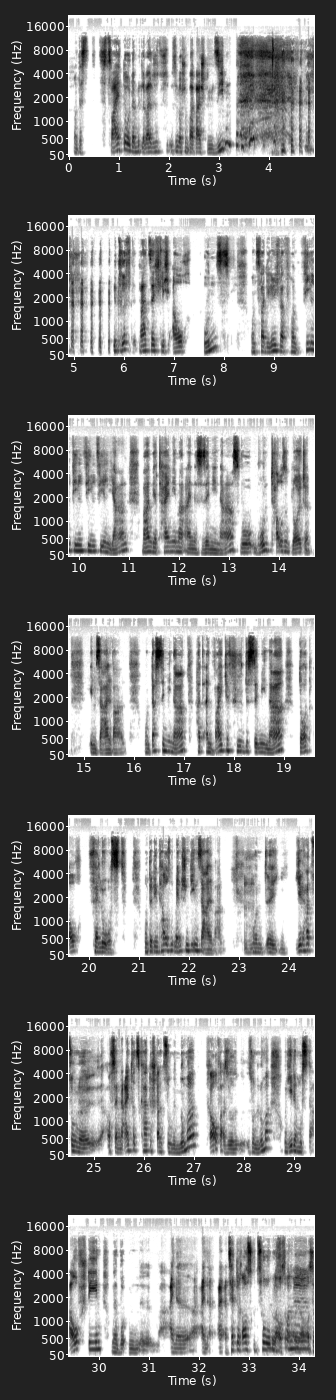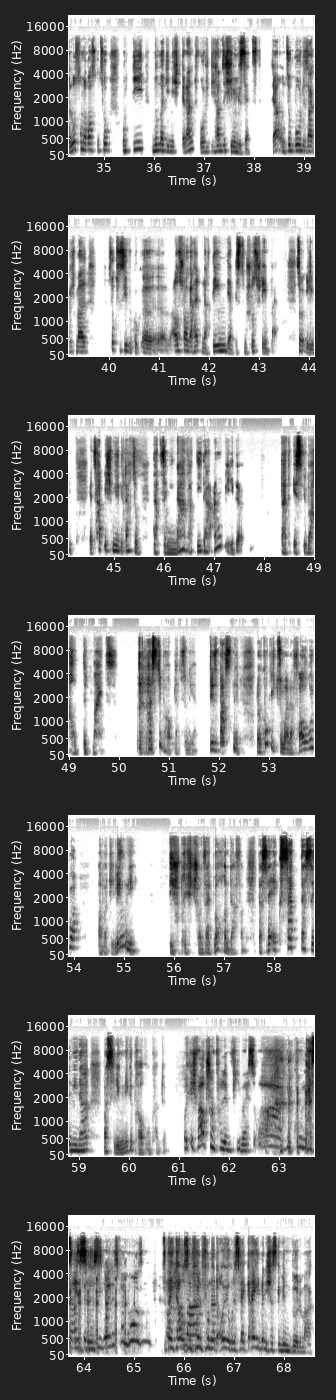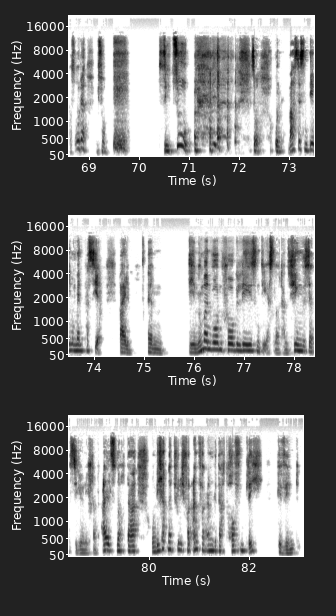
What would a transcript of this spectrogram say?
Und das zweite, oder mittlerweile sind wir schon bei Beispiel sieben, betrifft tatsächlich auch uns. Und zwar die Linie war von vielen, vielen, vielen, vielen Jahren, waren wir Teilnehmer eines Seminars, wo rund 1000 Leute im Saal waren. Und das Seminar hat ein weiterführendes Seminar dort auch verlost unter den 1000 Menschen, die im Saal waren. Mhm. Und äh, jeder hat so eine, auf seiner Eintrittskarte stand so eine Nummer drauf, also so eine Nummer, und jeder musste aufstehen und dann wurde äh, eine, eine, ein Zettel rausgezogen, aus, aus der Lostrommel rausgezogen und die Nummer, die nicht genannt wurde, die haben sich hingesetzt. Ja, und so wurde, sage ich mal, sukzessive äh, Ausschau gehalten nach dem, der bis zum Schluss stehen bleibt. So, ihr Lieben, jetzt habe ich mir gedacht, so, das Seminar, was die da anbieten, das ist überhaupt nicht meins. Das mhm. passt überhaupt nicht zu mir. Das passt nicht. Und dann gucke ich zu meiner Frau rüber, aber die Leonie, die spricht schon seit Wochen davon. Das wäre exakt das Seminar, was Leonie gebrauchen könnte. Und ich war auch schon voll im Fieber. Ich so, oh, wie cool ist das, das denn? Die wollen das verlosen. 2500 Euro, das wäre geil, wenn ich das gewinnen würde, Markus, oder? Ich so, pff, sieh zu. so, und was ist in dem Moment passiert? Weil ähm, die Nummern wurden vorgelesen, die ersten Leute haben sich hingesetzt, die Leonie stand als noch da. Und ich habe natürlich von Anfang an gedacht, hoffentlich gewinnt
